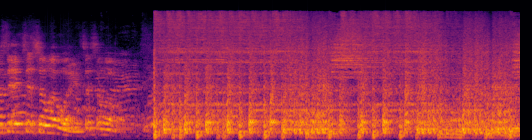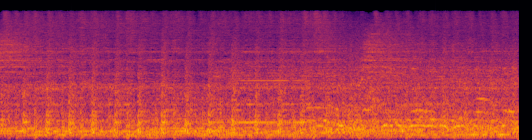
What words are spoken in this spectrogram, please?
Listen, it's SOL way. It's SOL way. I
